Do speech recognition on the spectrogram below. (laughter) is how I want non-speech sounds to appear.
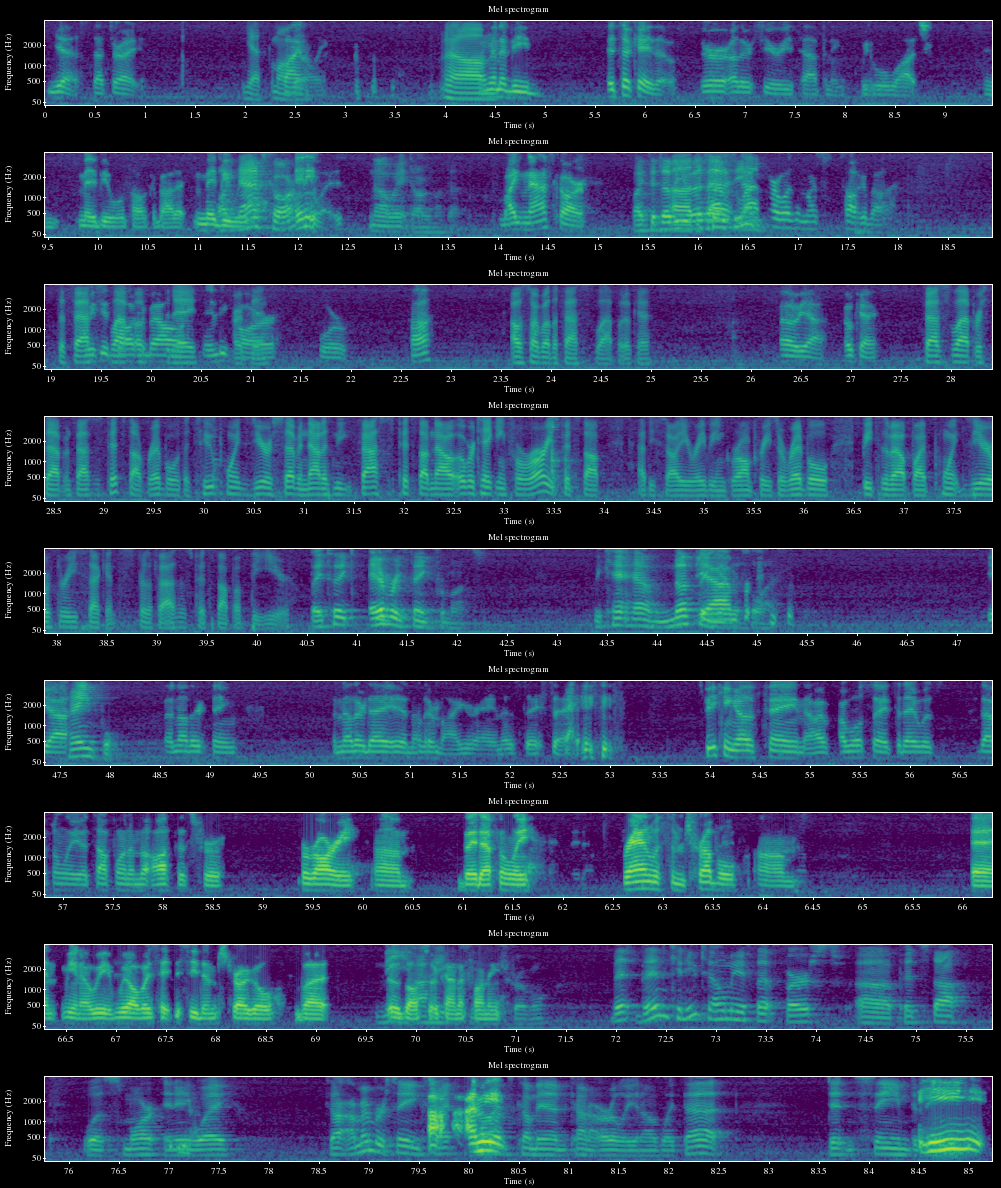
yes, that's right. Yes, come on. Finally, (laughs) Um, I'm gonna be. It's okay though. There are other series happening. We will watch, and maybe we'll talk about it. Maybe Like we. NASCAR? Anyways, No, we ain't talking about that. like NASCAR. Like the Uh, the That- fastest WSMP? lap- NASCAR wasn't much to talk about. the we fastest could lap talk of about today. IndyCar or. Huh? I was talking about the fastest lap, but okay. Oh yeah. Okay. Fastest lap Verstappen, fastest pit stop Red Bull with a 2.07. Now it is the fastest pit stop now, overtaking Ferrari's pit stop at the Saudi Arabian Grand Prix. So Red Bull beats them out by 0.03 seconds for the fastest pit stop of the year. They take everything from us. We can't have nothing Yeah, in I'm this pr- life. (laughs) Yeah. Painful. another thing, another day, another migraine, as they say. (laughs) Speaking of pain, I, I will say today was definitely a tough one in the office for Ferrari. Um, they definitely ran with some trouble. Um, and, you know, we, we always hate to see them struggle, but Me, was also kinda funny. Struggle. Ben, can you tell me if that first uh, pit stop was smart in any way? 'Cause I, I remember seeing I- Sa- I mean- Sainz come in kind of early, and I was like, that didn't seem to be. He,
